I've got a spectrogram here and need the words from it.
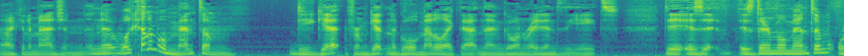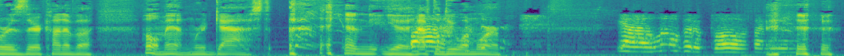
I can imagine. And uh, what kind of momentum do you get from getting a gold medal like that and then going right into the eights? Is it is there momentum or is there kind of a oh man we're gassed and you have to do one more? yeah, a little bit of both. I mean.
